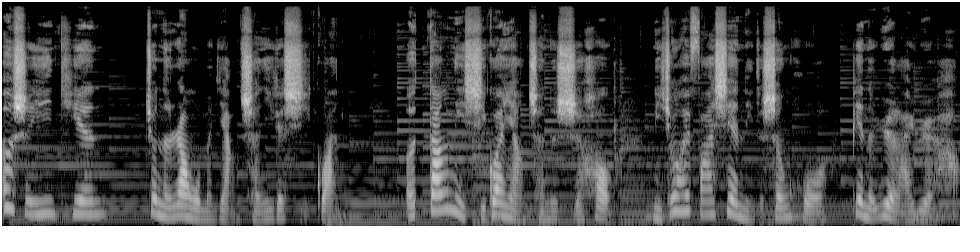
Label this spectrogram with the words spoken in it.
二十一天就能让我们养成一个习惯。而当你习惯养成的时候，你就会发现你的生活变得越来越好。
